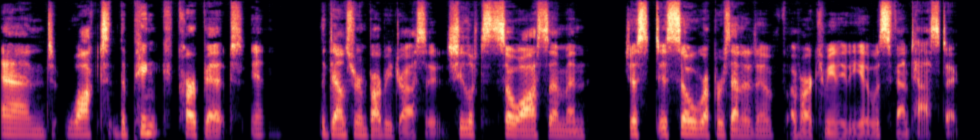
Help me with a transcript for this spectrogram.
and walked the pink carpet in the Down syndrome Barbie dress. She looked so awesome and just is so representative of our community. It was fantastic.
